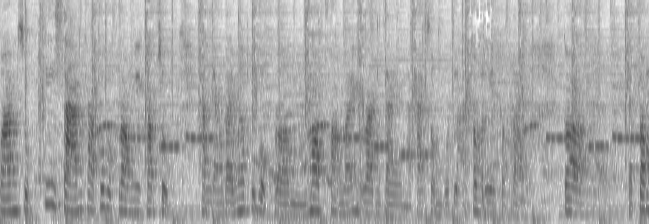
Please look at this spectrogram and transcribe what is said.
ความสุขที่ 3 ค่ะผู้ปกครองมีความสุขทำอย่างไรเมื่อผู้ปกครองมอบความไว้วางใจนะคะส่งบุตรหลานเข้ามาเรียนกับเรา ก็จะต้อง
